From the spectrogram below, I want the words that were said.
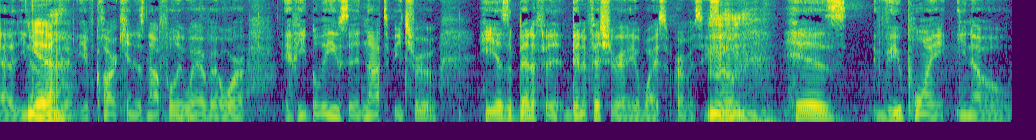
uh, you know, yeah. if, if, Clark Kent is not fully aware of it, or if he believes it not to be true, he is a benefit beneficiary of white supremacy. Mm-hmm. So his viewpoint, you know,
